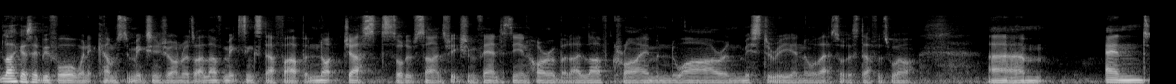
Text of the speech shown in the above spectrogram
like I said before, when it comes to mixing genres, I love mixing stuff up and not just sort of science fiction, fantasy, and horror, but I love crime and noir and mystery and all that sort of stuff as well. Um, and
